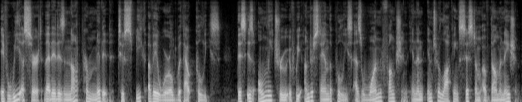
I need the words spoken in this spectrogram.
If we assert that it is not permitted to speak of a world without police, this is only true if we understand the police as one function in an interlocking system of domination,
